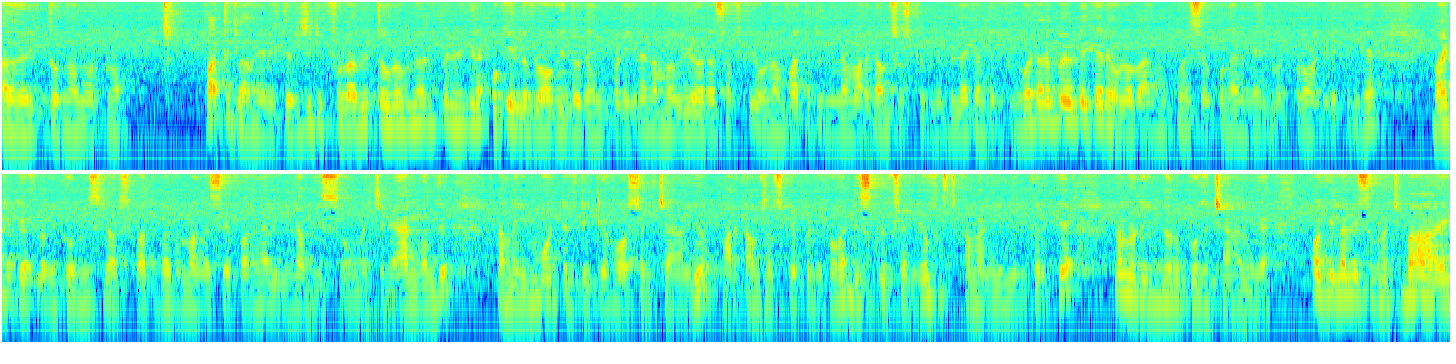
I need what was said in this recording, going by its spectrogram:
அது வரைக்கும் தூங்காமல் இருக்கணும். பார்த்துக்கலாம் எனக்கு தெரிஞ்சுட்டு ஃபுல்லாகவே தூங்காமல் தான் நினைக்கிறேன். ஓகே இந்த ப்ளாக் இதோட end பண்ணிக்கிறேன். நம்ம வீடியோ வர சப்ஸ்கிரைப் எல்லாம் பார்த்துட்டு இருந்தீங்கன்னா மறக்காம சப்ஸ்கிரைப் பண்ணி பில்லை கண்டிப்பாக உங்களோட போய் டேக்கர் எவ்வளோ வேக முக்கியம் சேவ் பண்ணி அது மெயின் மட்டும் வேண்டிய இருக்கிறீங்க பாய் டிடிஎஃப் லவிக்கோ மிஸ் லாட்ஸ் பார்த்து பார்த்துமாங்க சேவ் பாருங்கள் love you so much and வந்து நம்ம இம்மார்டல் டிடி ஹாஸ்டல் சேனலையும் மறக்காம சப்ஸ்கிரைப் பண்ணிக்கோங்க. டிஸ்கிரிப்ஷன்லையும் ஃபஸ்ட் கமெண்ட்லையும் லிங்க் இருக்குது நம்மளோட இன்னொரு புது சேனலுங்க okay love you so much bye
